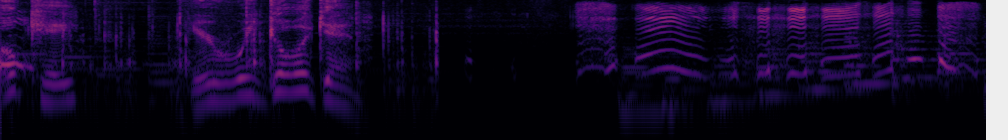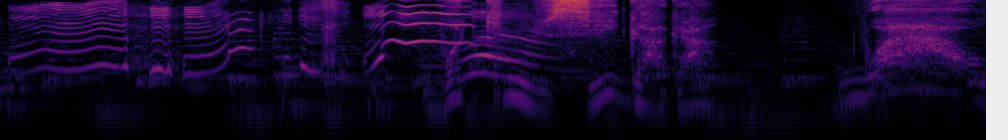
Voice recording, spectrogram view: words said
Okay, here we go again. Can you see, GaaGaa? Wow,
